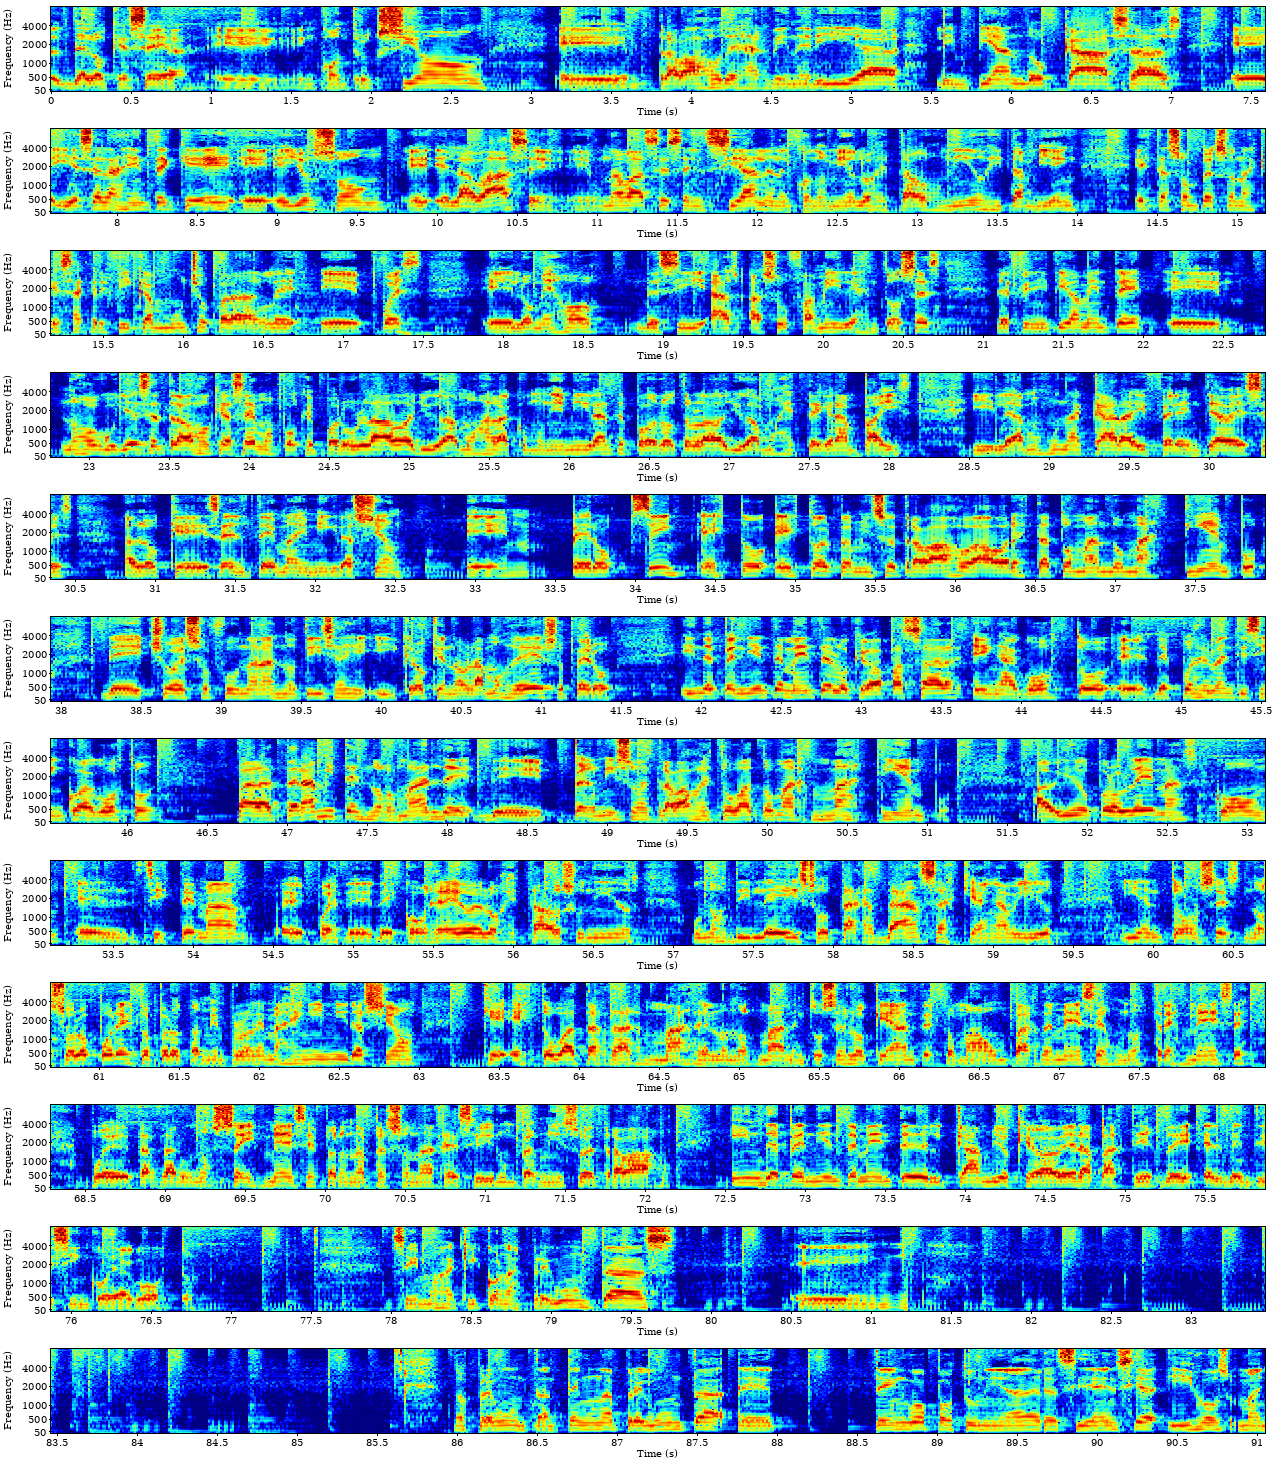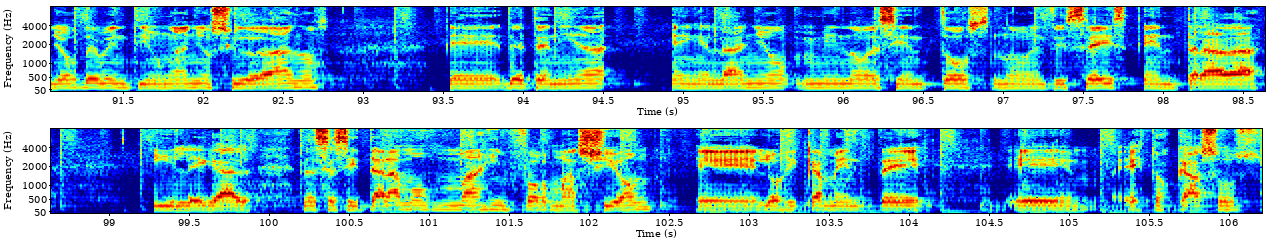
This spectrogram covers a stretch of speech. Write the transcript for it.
de lo que sea, eh, en construcción, eh, trabajos de jardinería, limpiando casas. Eh, y esa es la gente que eh, ellos son la base, una base esencial en la economía de los Estados Unidos. Y también estas son personas que sacrifican mucho para darle pues lo mejor de sí a, sus familias. Entonces, definitivamente nos orgullece el trabajo que hacemos porque por un lado ayudamos a la comunidad inmigrante, por el otro lado ayudamos a este gran país. Y le damos una cara diferente a veces a lo que es el tema de inmigración. Eh, pero sí, esto, esto del permiso de trabajo ahora está tomando más tiempo. De hecho, eso fue una de las noticias y, creo que no hablamos de eso, pero independientemente de lo que va a pasar en agosto, eh, después del 25 de agosto, para trámites normal de, de permisos de trabajo, esto va a tomar más tiempo ha habido problemas con el sistema eh, pues de, correo de los Estados Unidos, unos delays o tardanzas que han habido y entonces no solo por esto, pero también problemas en inmigración que esto va a tardar más de lo normal. Entonces lo que antes tomaba un par de meses, unos tres meses, puede tardar unos seis meses para una persona recibir un permiso de trabajo, independientemente del cambio que va a haber a partir del 25 de agosto. Seguimos aquí con las preguntas. Eh, Nos preguntan, tengo una pregunta, eh, tengo oportunidad de residencia, hijos mayor de 21 años ciudadanos, eh, detenida en el año 1996, entrada ilegal. Necesitáramos más información. Lógicamente, estos casos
